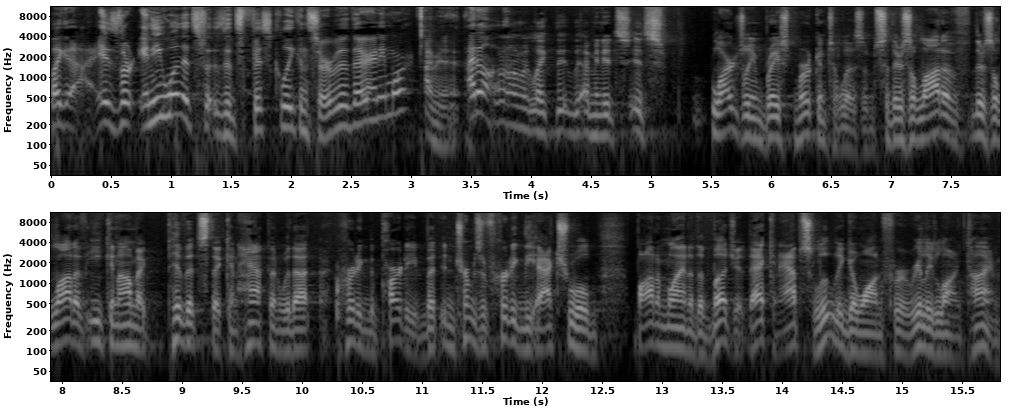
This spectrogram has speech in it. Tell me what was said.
Like, uh, is there anyone that's that's fiscally conservative there anymore? I mean, I don't. I mean, like, I mean, it's it's largely embraced mercantilism. So there's a lot of there's a lot of economic pivots that can happen without hurting the party. But in terms of hurting the actual bottom line of the budget, that can absolutely go on for a really long time.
